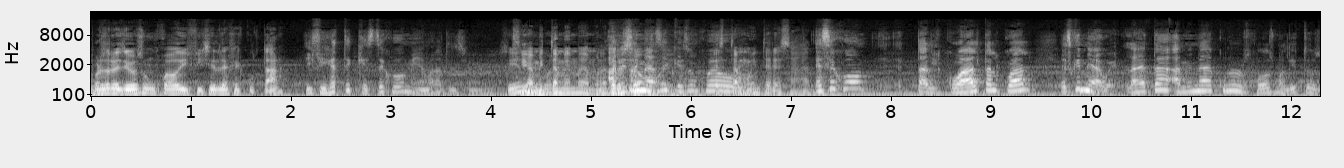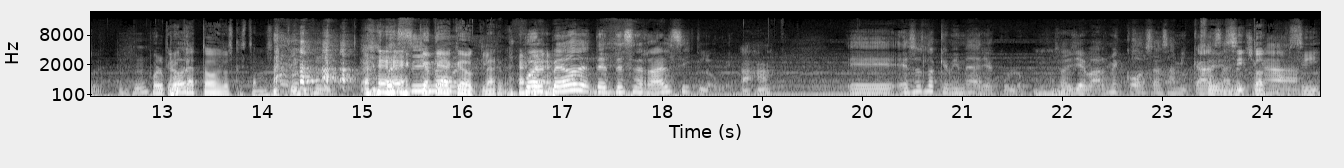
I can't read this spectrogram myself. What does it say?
por eso les digo, es un juego difícil de ejecutar. Y fíjate que este juego me llama la atención. Sí, Sí, a mí bueno. también me llamó la A mí se atención. me hace que es un juego, Está muy interesante. Ese juego, eh, tal cual, tal cual. Es que mira, güey, la neta, a mí me da culo los juegos malditos, güey. Por el Creo que a todos los que estamos aquí. Pues sí, Creo no, que ya quedó claro. por el pedo de, de- de cerrar el ciclo, güey. Ajá. Eh, eso es lo que a mí me daría culo. O sea, llevarme cosas a mi casa. Sí. Sí.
